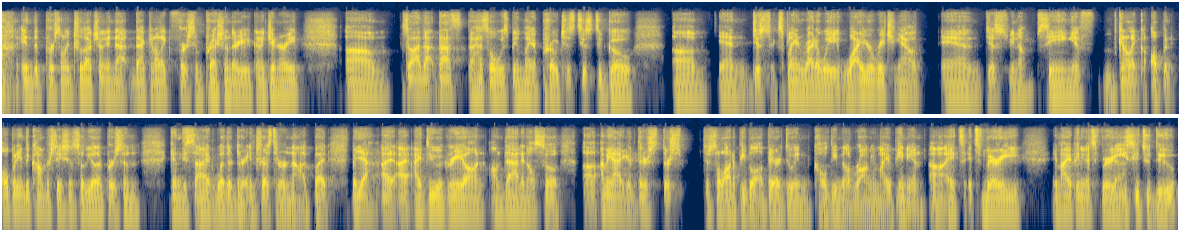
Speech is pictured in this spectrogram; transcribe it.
in the personal introduction and that that kind of like first impression that you're going to generate. Um so that that's that has always been my approach is just to go um and just explain right away why you're reaching out and just you know seeing if kind of like open opening the conversation so the other person can decide whether they're interested or not. But but yeah i i, I do agree on on that and also uh, i mean i there's there's just a lot of people out there doing cold email wrong in my opinion. Uh, it's it's very in my opinion it's very yeah. easy to do.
